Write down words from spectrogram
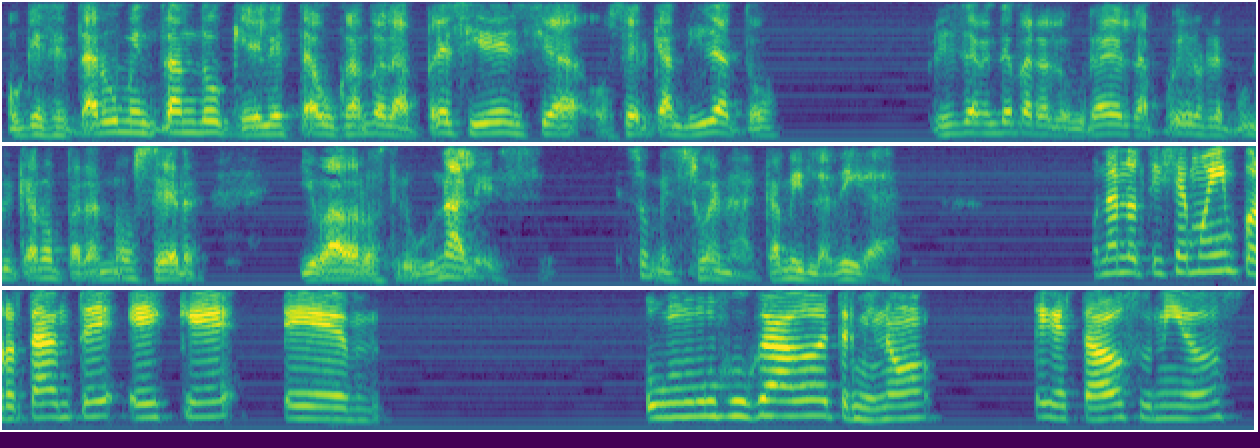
o que se está argumentando que él está buscando la presidencia o ser candidato precisamente para lograr el apoyo de los republicanos para no ser llevado a los tribunales. Eso me suena, Camila, diga. Una noticia muy importante es que Em, un juzgado determinó en Estados Unidos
